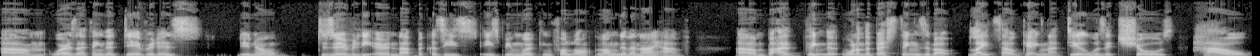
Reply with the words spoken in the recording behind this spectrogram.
Um, whereas i think that david has you know deservedly earned that because he's he's been working for long, longer than i have um, but I think that one of the best things about Lights Out getting that deal was it shows how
